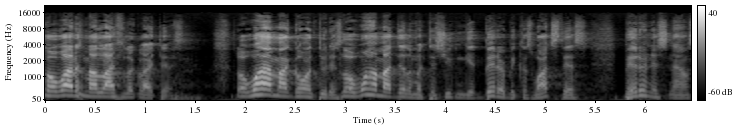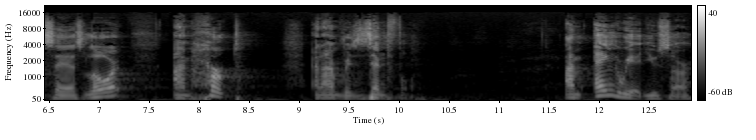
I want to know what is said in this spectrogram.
Lord, why does my life look like this? Lord, why am I going through this? Lord, why am I dealing with this? You can get bitter because watch this. Bitterness now says, Lord, I'm hurt and I'm resentful. I'm angry at you, sir.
